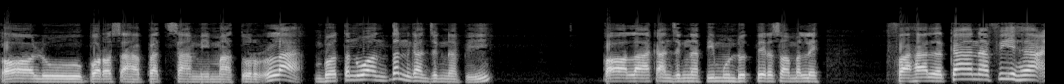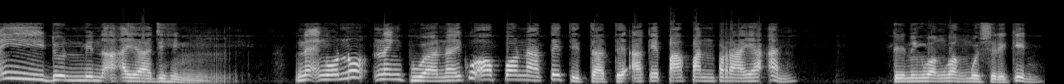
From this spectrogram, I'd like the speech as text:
Kalu para sahabat sami matur, "La, mboten wonten Kanjeng Nabi." Kala Kanjeng Nabi mundut pirsa melih, "Fahal kana fiha idun min ayadihim." Nek ngono neng buana iku apa nate didadekake papan perayaan? dening wong-wong musyrikin.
